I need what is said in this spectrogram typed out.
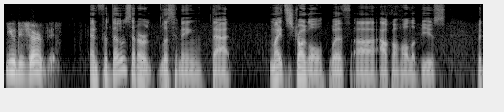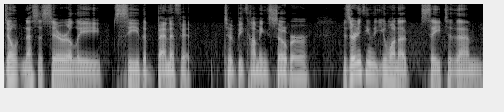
you deserve it. And for those that are listening that might struggle with uh, alcohol abuse, but don't necessarily see the benefit to becoming sober, is there anything that you want to say to them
